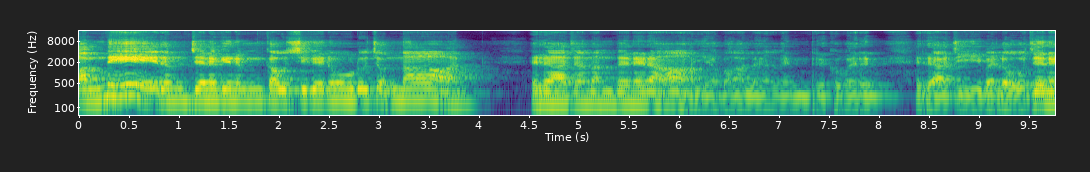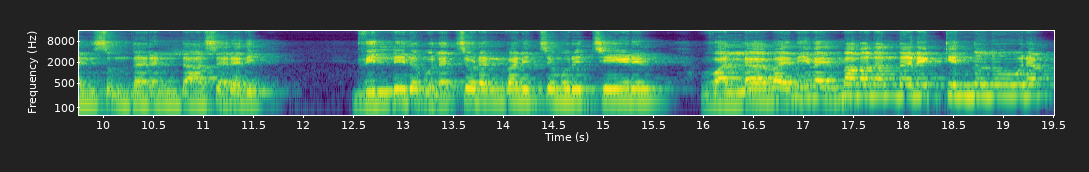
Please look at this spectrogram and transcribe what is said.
അന്നേരം ജനകനും കൗശികനോടു ചൊന്നാൻ. രാജനന്ദനായ ബാലകൻ രഘുവരൻ രാജീവലോചനൻ സുന്ദരൻ ദാശരഥി. വില്ലിത് കുലച്ചുടൻ വലിച്ചു മുറിച്ചീടിൽ വല്ലഭനിവൻ മമനന്ദനക്കിന്നു നൂനം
